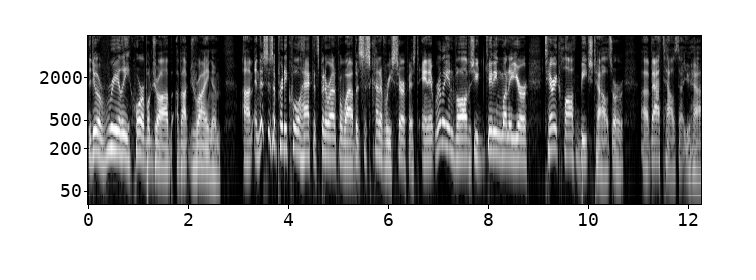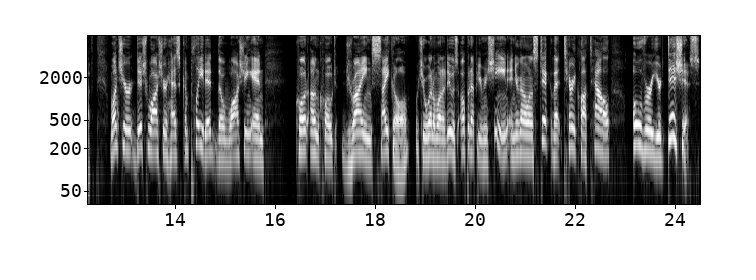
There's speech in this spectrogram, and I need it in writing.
They do a really horrible job about drying them. Um, and this is a pretty cool hack that's been around for a while, but it's just kind of resurfaced. And it really involves you getting one of your terry cloth beach towels or uh, bath towels that you have. Once your dishwasher has completed the washing and quote unquote drying cycle, what you're going to want to do is open up your machine and you're going to want to stick that terry cloth towel over your dishes.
